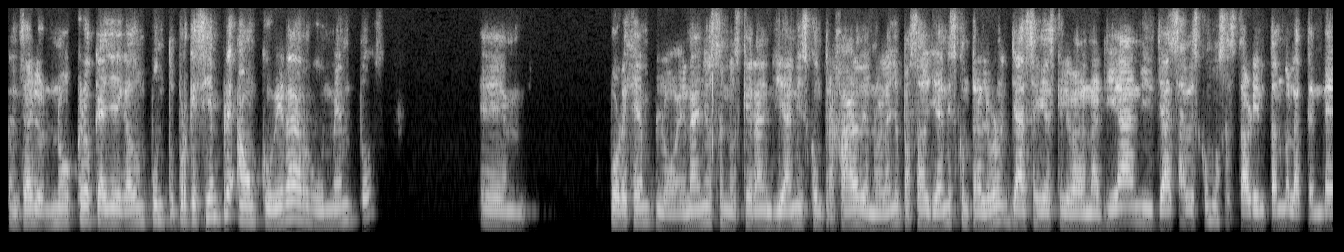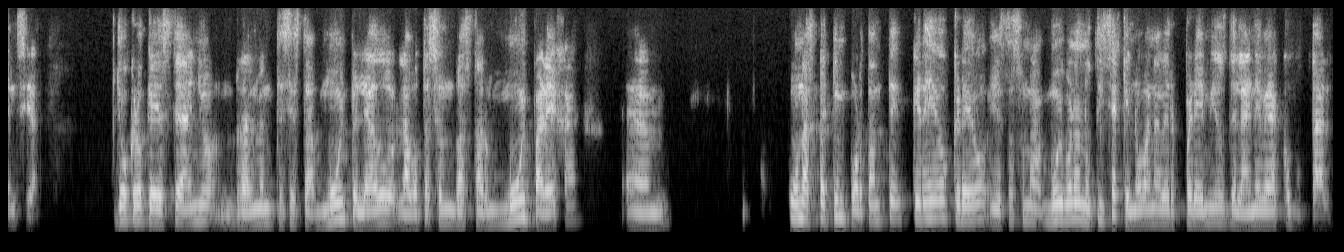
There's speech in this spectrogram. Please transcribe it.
en serio, no creo que haya llegado a un punto. Porque siempre, aunque hubiera argumentos, eh, por ejemplo, en años en los que eran Giannis contra Harden o el año pasado Giannis contra LeBron, ya sabías que le iba a ganar Giannis, ya sabes cómo se está orientando la tendencia. Yo creo que este año realmente sí está muy peleado, la votación va a estar muy pareja. Em, un aspecto importante, creo, creo, y esta es una muy buena noticia, que no van a haber premios de la NBA como tal,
